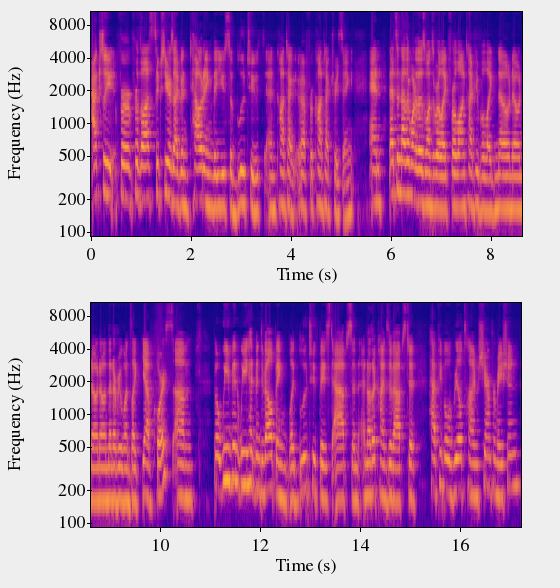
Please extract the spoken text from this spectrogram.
actually, for, for the last six years, I've been touting the use of Bluetooth and contact uh, for contact tracing, and that's another one of those ones where like for a long time people were like no no no no, and then everyone's like yeah of course. Um, but we've been we had been developing like Bluetooth based apps and, and other kinds of apps to have people real time share information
